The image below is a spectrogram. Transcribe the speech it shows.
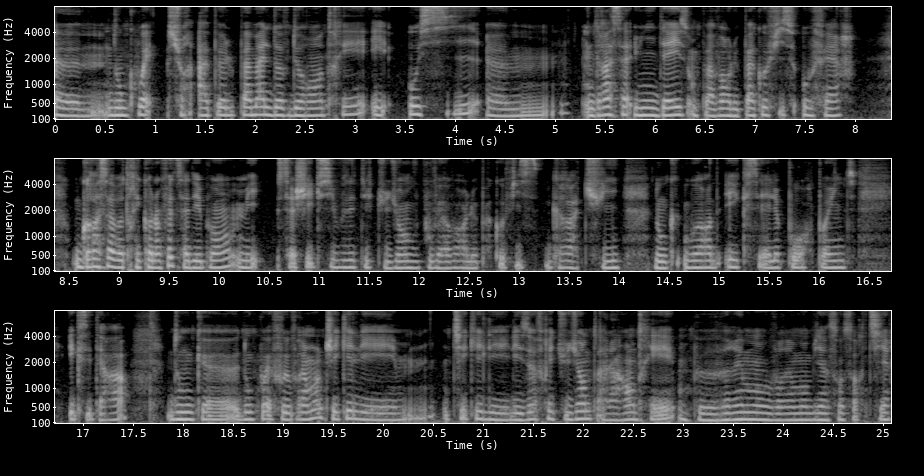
Euh, donc ouais, sur Apple, pas mal d'offres de rentrée et aussi euh, grâce à Unidays, on peut avoir le pack office offert ou grâce à votre école. En fait, ça dépend, mais sachez que si vous êtes étudiant, vous pouvez avoir le pack office gratuit, donc Word, Excel, PowerPoint etc. Donc, euh, donc ouais, faut vraiment checker, les, checker les, offres étudiantes à la rentrée. On peut vraiment, vraiment bien s'en sortir.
